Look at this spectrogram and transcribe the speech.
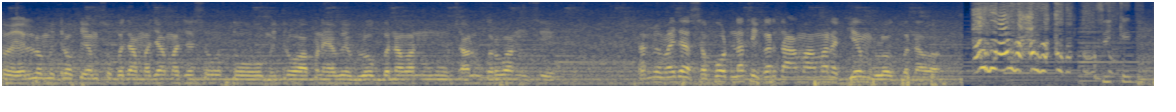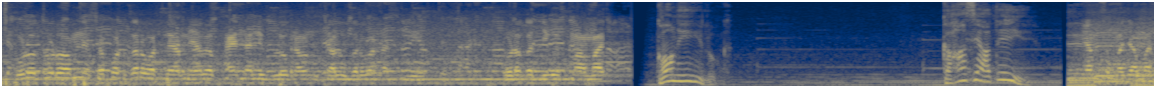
તો હેલો મિત્રો કેમ છો? બધા મજામાં જશો તો મિત્રો આપણે હવે બ્લોગ બનાવવાનું ચાલુ કરવાનું છે. તમે બધા સપોર્ટ નથી કરતા આમાં અમારે કેમ બ્લોગ બનાવવા? થોડો થોડો અમને સપોર્ટ કરો એટલે અમે હવે ફાઇનલી બ્લોગ બનાવવાનું ચાલુ કરવાના છીએ. થોડાક જ દિવસમાં અમારે કોણ હે લોક કહા સે આતે હે કેમ છો? મજામાં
